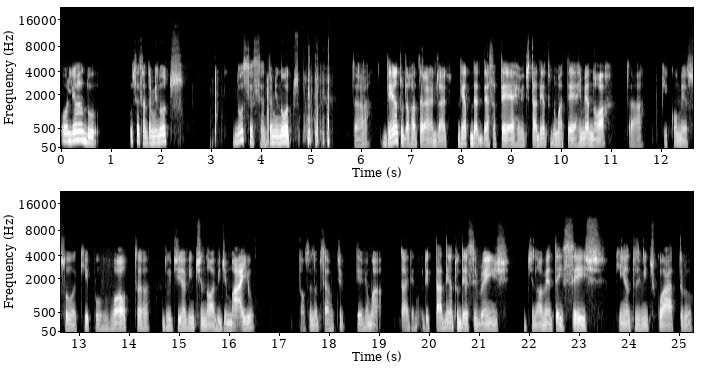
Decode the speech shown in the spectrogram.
Olhando os 60 minutos, nos 60 minutos, tá? Dentro da lateralidade, dentro de, dessa TR, a gente está dentro de uma TR menor, tá? Que começou aqui por volta do dia 29 de maio. Então vocês observam que teve uma. Tá? Ele está dentro desse range de 96 524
